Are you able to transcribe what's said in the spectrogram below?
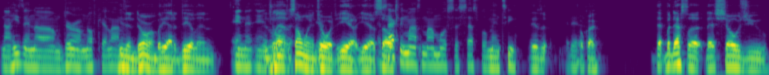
No, he's in um, Durham, North Carolina, he's in Durham, but he had a deal in, in in, in Georgia. Atlanta, somewhere in Yeah. Georgia. Yeah, yeah. So actually my my most successful mentee. is it It is. okay? That, but that's a that shows you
